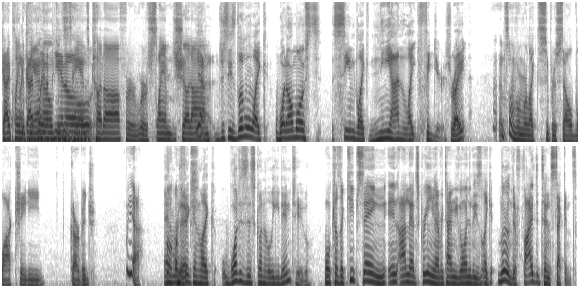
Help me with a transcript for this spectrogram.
guy playing a the guy piano, playing the gets his hands cut off or were slammed shut on. yeah, just these little like what almost seemed like neon light figures, right? And some of them were like super cell block shady garbage. But yeah. And we're mix. thinking like, what is this going to lead into? Well, because it keeps saying in on that screen every time you go into these, like literally, they're five to ten seconds.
